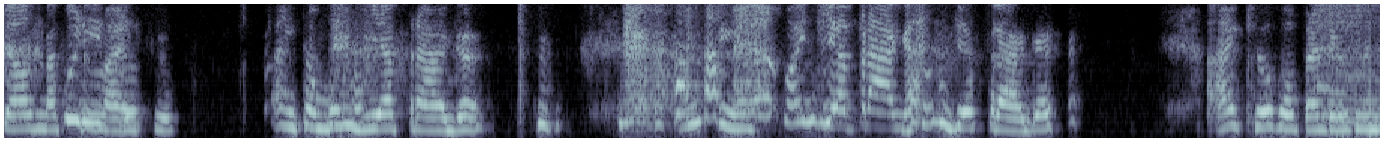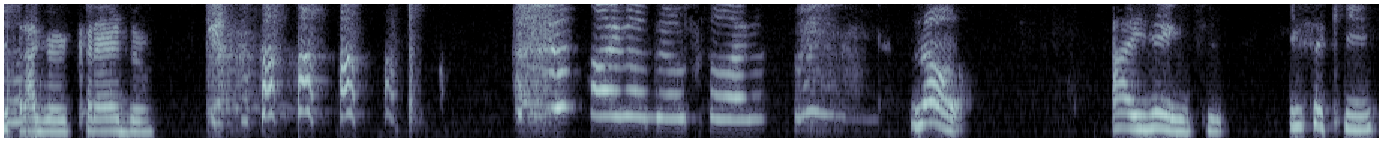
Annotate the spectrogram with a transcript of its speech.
Pelas matemáticas. Ah, então bom dia, Praga. Enfim, Bom dia, Praga. bom dia, Praga. Ai, que horror, pra ter de Praga, credo. Ai, meu Deus, Clara. Não. Ai, gente, isso aqui.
